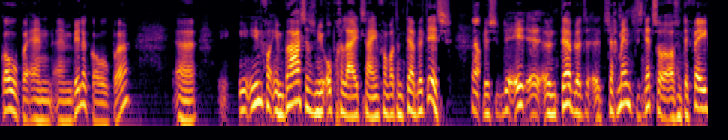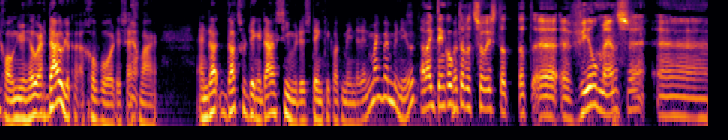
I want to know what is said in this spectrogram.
kopen en, en willen kopen. in, in ieder geval in basis nu opgeleid zijn van wat een tablet is. Ja. Dus de, een tablet, het segment is net zoals een tv gewoon nu heel erg duidelijk geworden, zeg Ja. maar. En dat, dat soort dingen, daar zien we dus denk ik wat minder in. Maar ik ben benieuwd. Ja, maar ik denk ook Wat- dat het zo is dat, dat eh, eh, veel mensen eh,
